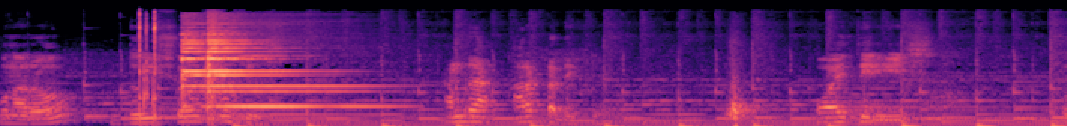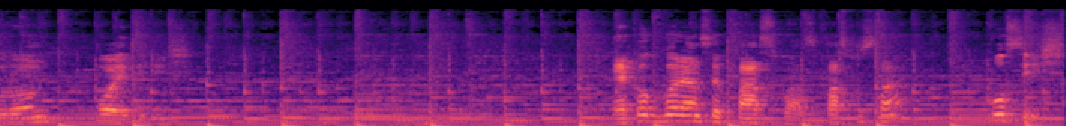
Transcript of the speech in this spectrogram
পনেরো, দুইশো পঁচিশ। আমরা আরেকটা দেখি। পঁয়ত্রিশ, পূরণ পঁয়ত্রিশ। একক ঘরে আছে পাঁচ পাঁচ। পাঁচ পাঁচটা পঁচিশ।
